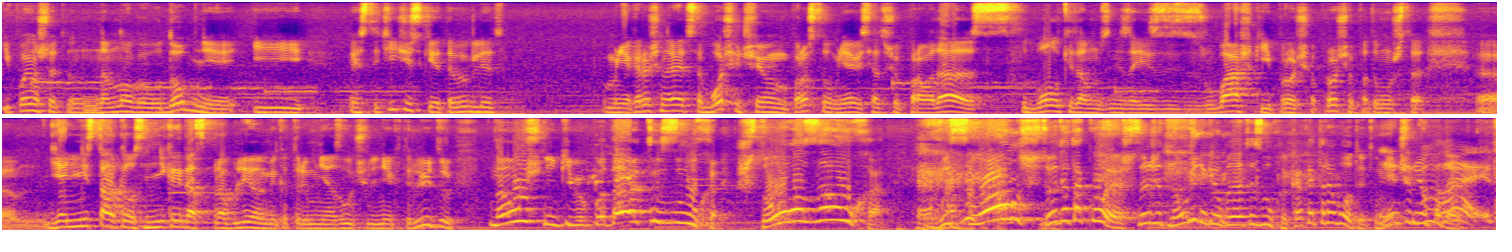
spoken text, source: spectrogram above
и понял, что это намного удобнее, и эстетически это выглядит мне, короче, нравится больше, чем просто у меня висят еще провода с футболки, там, не знаю, из рубашки и прочее, прочее, потому что э, я не сталкивался никогда с проблемами, которые мне озвучивали некоторые люди. Наушники выпадают из уха. Что у вас за ухо? Вы слон? Что это такое? Что значит наушники выпадают из уха? Как это работает? У меня ничего не выпадает.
